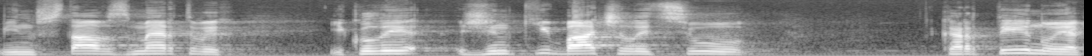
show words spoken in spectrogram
Він встав з мертвих, і коли жінки бачили цю картину, як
